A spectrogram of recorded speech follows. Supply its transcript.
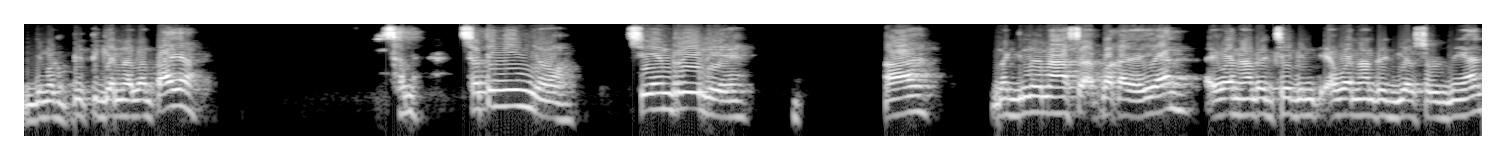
Hindi magtitigan na lang tayo. Sa, sa tingin nyo, si Enrile, ah, nagnanasa pa kaya yan? Ay 170, eh, 100 years old na yan?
